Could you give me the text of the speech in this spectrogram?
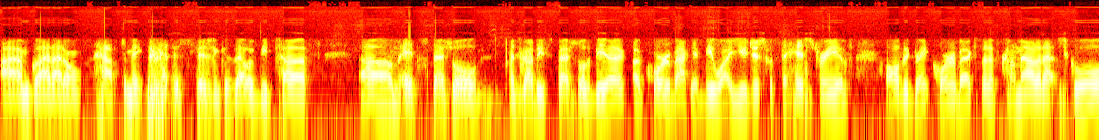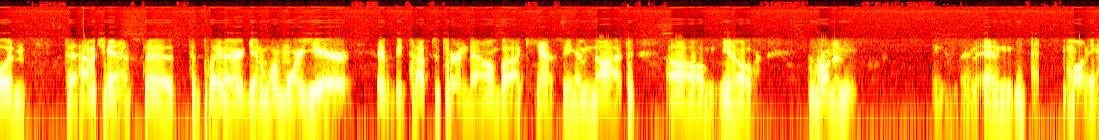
I'm glad I don't have to make that decision because that would be tough. Um, it's special. It's got to be special to be a, a quarterback at BYU, just with the history of all the great quarterbacks that have come out of that school, and to have a chance to to play there again one more year. It would be tough to turn down, but I can't see him not, um, you know, running and, and money.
